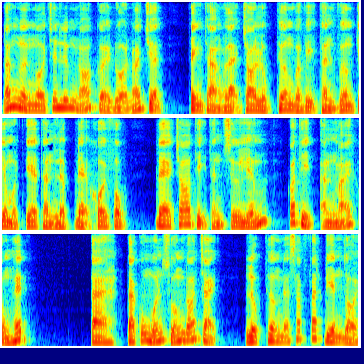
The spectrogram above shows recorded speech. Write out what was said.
đám người ngồi trên lưng nó cười đùa nói chuyện, thỉnh thoảng lại cho lục thương và vị thần vương kia một tia thần lực để khôi phục, để cho thị thần sư liếm, có thịt ăn mãi không hết. Ta, ta cũng muốn xuống đó chạy, lục thương đã sắp phát điên rồi,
